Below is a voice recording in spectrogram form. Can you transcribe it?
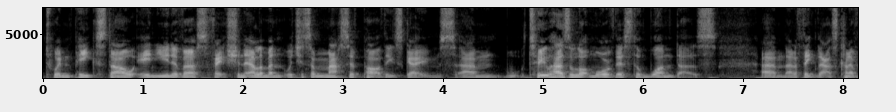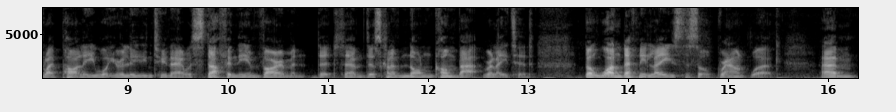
Twin Peaks style in universe fiction element, which is a massive part of these games. Um, two has a lot more of this than one does. Um, and I think that's kind of like partly what you're alluding to there with stuff in the environment that um, that's kind of non-combat related. But one definitely lays the sort of groundwork. Um,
